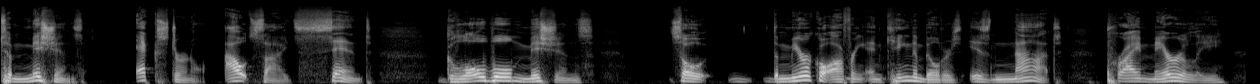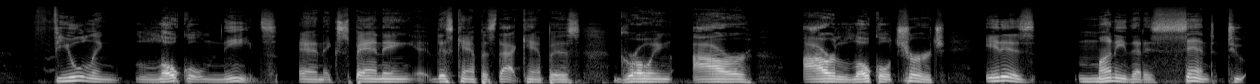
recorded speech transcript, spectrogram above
to missions, external, outside, sent, global missions. So the miracle offering and kingdom builders is not primarily fueling local needs and expanding this campus, that campus, growing our our local church, it is money that is sent to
